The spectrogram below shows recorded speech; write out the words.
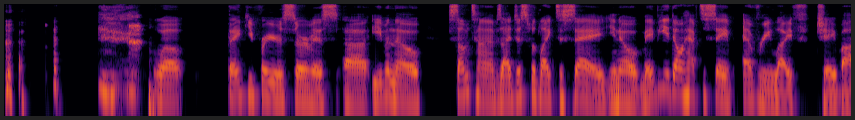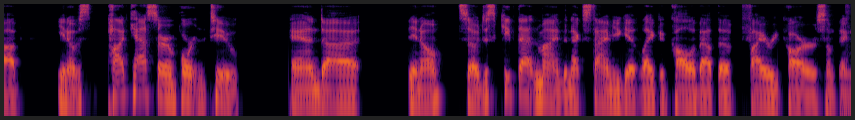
well, thank you for your service. Uh, even though sometimes I just would like to say, you know, maybe you don't have to save every life, J Bobb. You know, podcasts are important too. And, uh, you know, so just keep that in mind the next time you get like a call about the fiery car or something.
